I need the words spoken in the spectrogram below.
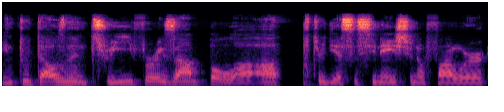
In 2003, for example, uh, after the assassination of our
